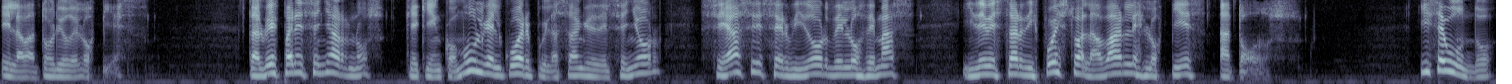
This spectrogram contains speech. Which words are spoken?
el lavatorio de los pies. Tal vez para enseñarnos que quien comulga el cuerpo y la sangre del Señor se hace servidor de los demás y debe estar dispuesto a lavarles los pies a todos. Y segundo,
